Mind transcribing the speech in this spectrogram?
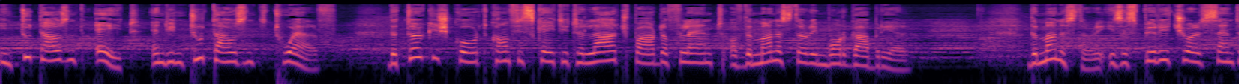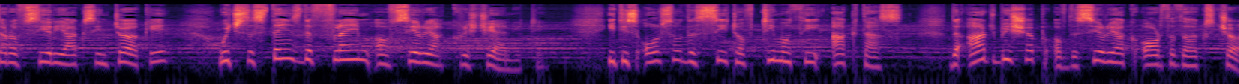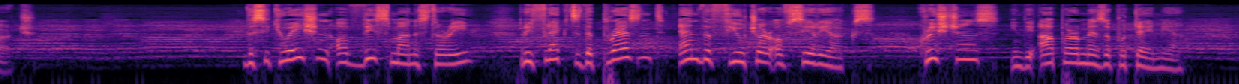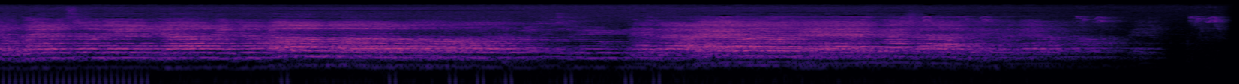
in 2008 and in 2012, the Turkish court confiscated a large part of land of the monastery Mor Gabriel. The monastery is a spiritual center of Syriacs in Turkey, which sustains the flame of Syriac Christianity. It is also the seat of Timothy Aktas, the Archbishop of the Syriac Orthodox Church. The situation of this monastery reflects the present and the future of Syriacs, Christians in the Upper Mesopotamia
